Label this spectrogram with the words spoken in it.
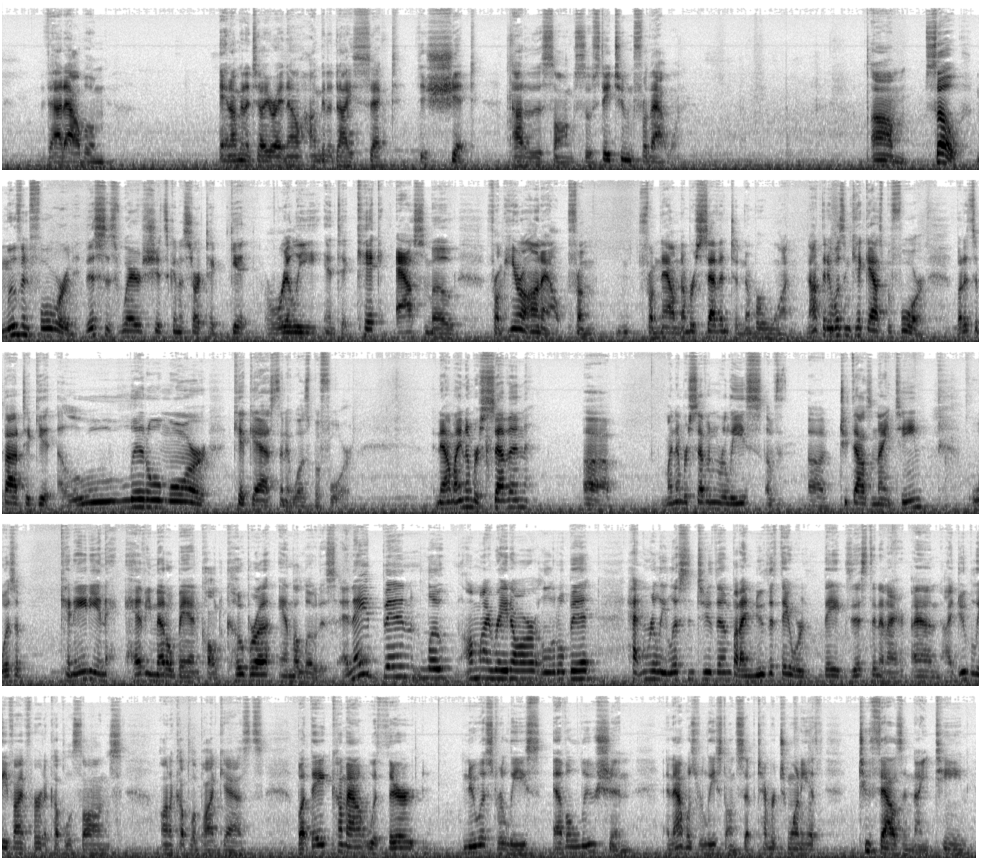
that album. And I'm going to tell you right now, I'm going to dissect the shit out of this song. So stay tuned for that one. Um, so moving forward, this is where shit's gonna start to get really into kick ass mode from here on out. From from now number seven to number one. Not that it wasn't kick ass before, but it's about to get a little more kick ass than it was before. Now my number seven, uh, my number seven release of uh, 2019 was a Canadian heavy metal band called Kobra and the Lotus, and they had been low on my radar a little bit. Hadn't really listened to them, but I knew that they were they existed, and I and I do believe I've heard a couple of songs on a couple of podcasts. But they come out with their newest release, Evolution, and that was released on September 20th, 2019.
